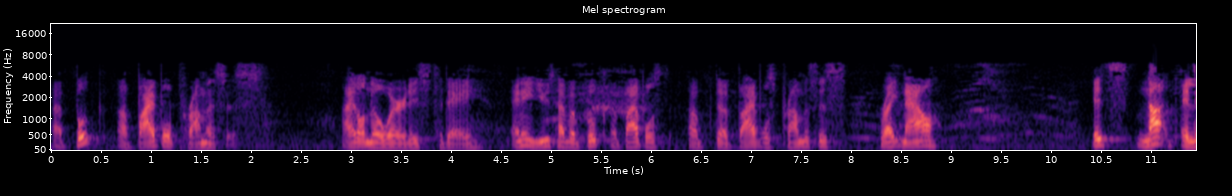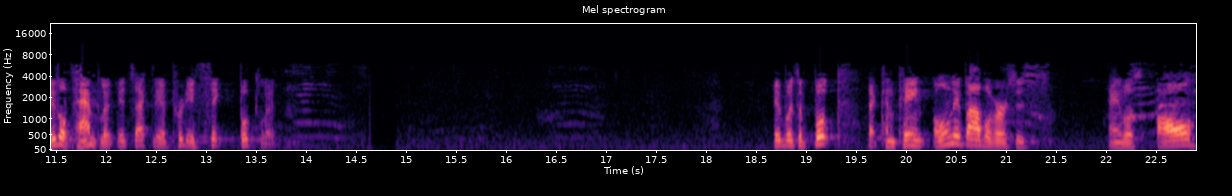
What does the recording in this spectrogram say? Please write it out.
a book of Bible promises. I don't know where it is today. Any of you have a book of Bibles of the Bible's promises right now? It's not a little pamphlet, it's actually a pretty thick booklet. It was a book that contained only Bible verses and was all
